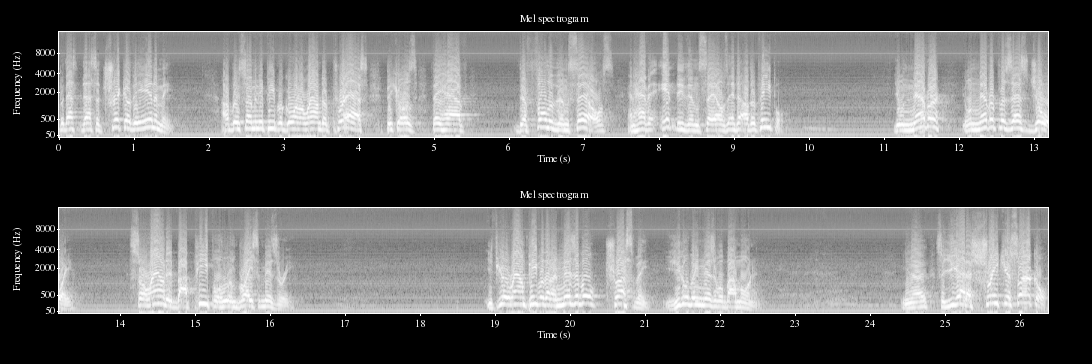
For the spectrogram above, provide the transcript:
But that's, that's a trick of the enemy. I believe so many people going around depressed because they have, they're full of themselves and haven't emptied themselves into other people. You'll never, you'll never possess joy surrounded by people who embrace misery. If you're around people that are miserable, trust me, you're going to be miserable by morning. You know? So you got to shrink your circle.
